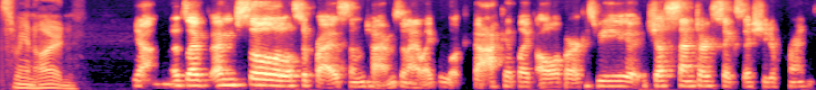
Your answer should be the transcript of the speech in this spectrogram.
swinging hard. Yeah that's I, i'm still a little surprised sometimes when i like look back at like all of our because we just sent our sixth issue to print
